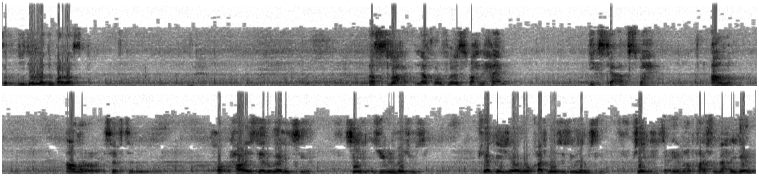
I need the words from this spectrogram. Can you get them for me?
تردي ديال ولاد راسك. الصباح الآخر في الصباح الحال. ديك الساعة في الصباح آمر. آمر صيفط الحارس ديالو قال لي سير. جيب المجوسي مشى كيجاوب ما لقاش مجوسي ولا مسلم. مشى يبحث عليه ما لقاش في المحل ديالو.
